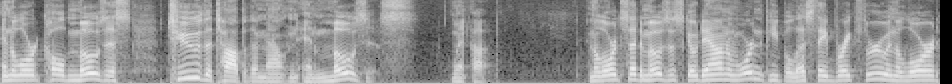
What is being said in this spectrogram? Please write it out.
and the Lord called Moses to the top of the mountain, and Moses went up. And the Lord said to Moses, Go down and warn the people, lest they break through, and the Lord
